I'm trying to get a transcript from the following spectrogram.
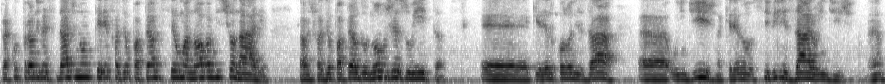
para a universidade não querer fazer o papel de ser uma nova missionária, sabe, de fazer o papel do novo jesuíta, é, querendo colonizar uh, o indígena, querendo civilizar o indígena. Né?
